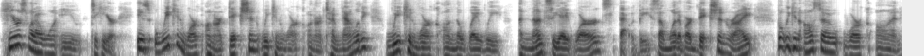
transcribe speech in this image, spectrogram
Here's what I want you to hear is we can work on our diction. We can work on our tonality. We can work on the way we enunciate words. That would be somewhat of our diction, right? But we can also work on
